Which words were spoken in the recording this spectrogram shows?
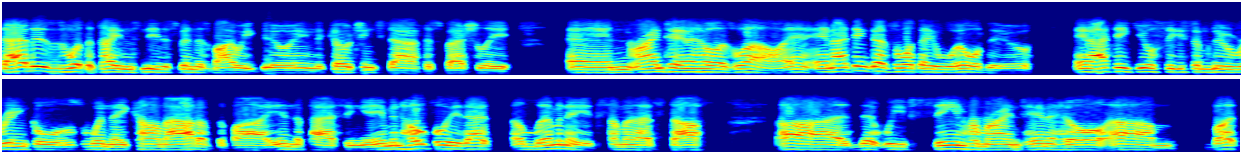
that is what the Titans need to spend this bye week doing, the coaching staff especially, and Ryan Tannehill as well. And, and I think that's what they will do. And I think you'll see some new wrinkles when they come out of the bye in the passing game. And hopefully that eliminates some of that stuff uh, that we've seen from Ryan Tannehill. Um, but,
